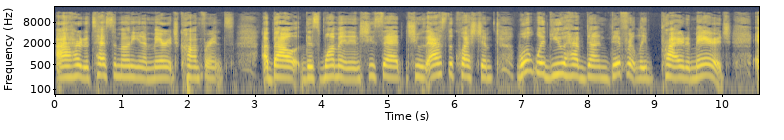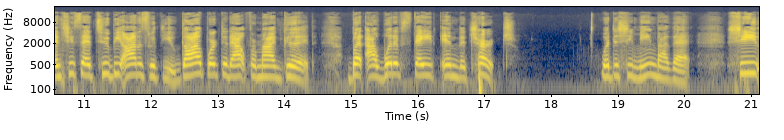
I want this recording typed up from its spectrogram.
I heard a testimony in a marriage conference about this woman, and she said, she was asked the question, What would you have done differently prior to marriage? And she said, To be honest with you, God worked it out for my good, but I would have stayed in the church. What does she mean by that? She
